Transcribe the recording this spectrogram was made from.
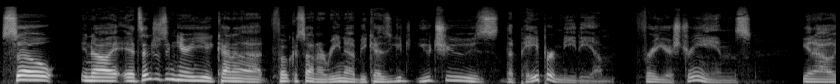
So, you know, it's interesting here you kind of focus on Arena because you you choose the paper medium for your streams. You know,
